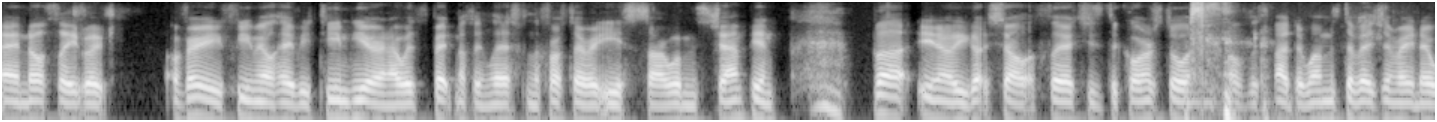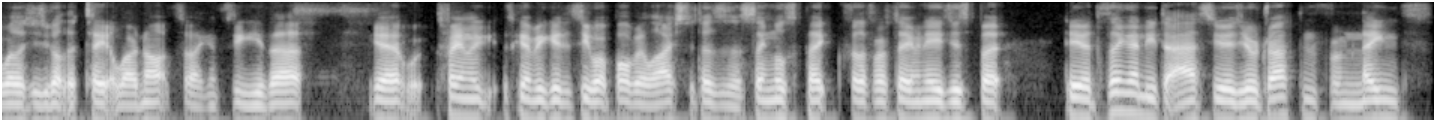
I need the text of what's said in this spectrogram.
And also, like, a very female heavy team here, and I would expect nothing less from the first ever ESR Women's Champion. But you know, you got Charlotte Flair; she's the cornerstone of the SmackDown Women's division right now, whether she's got the title or not. So I can see that. Yeah, finally, it's going to be good to see what Bobby Lashley does as a singles pick for the first time in ages. But David, the thing I need to ask you is, you're drafting from ninth,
